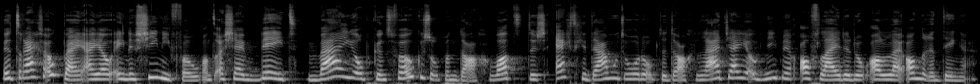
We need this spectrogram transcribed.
Het draagt ook bij aan jouw energieniveau. Want als jij weet waar je op kunt focussen op een dag, wat dus echt gedaan moet worden op de dag, laat jij je ook niet meer afleiden door allerlei andere dingen.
